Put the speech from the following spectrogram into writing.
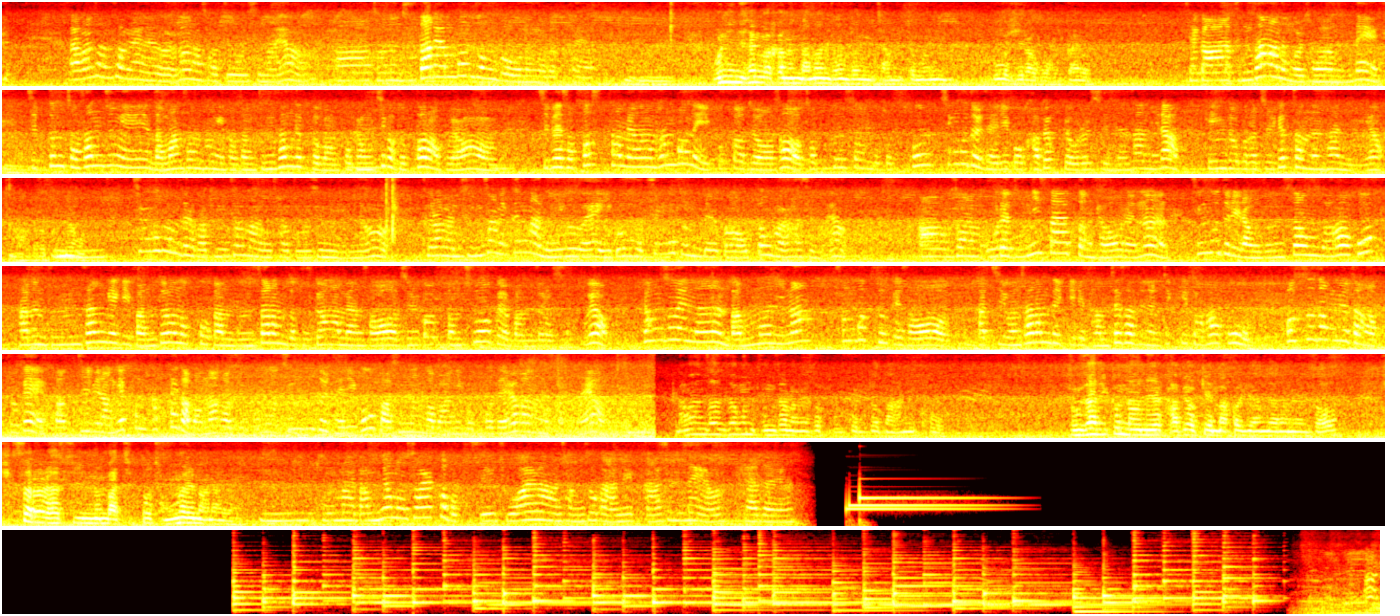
남한산성에는 얼마나 자주 오시나요? 아, 저는 두 달에 한 번 정도 오는 것 같아요. 음, 본인이 생각하는 남한산성의 장점은 무엇이라고 할까요? 제가 등산하는 걸 좋아하는데 집 근처 산 중에 남한산성이 가장 등산객도 많고 경치가 좋더라고요. 집에서 버스 타면 한 번에 입구까지 와서 접근성도 좋고 친구들 데리고 가볍게 오를 수 있는 산이라 개인적으로 즐겨 찾는 산이에요. 아, 그렇군요. 음, 친구분들과 등산을 자주 오시는군요. 그러면 등산이 끝난 이후에 이곳에서 친구분들과 어떤 걸 하시나요? 아, 우선 올해 눈이 쌓였던 겨울에는 친구들이랑 눈싸움도 하고 다른 등산객이 만들어 놓고 간 눈사람도 구경하면서 즐거웠던 추억을 만들었었고요. 평소에는 남문이나 선거 쪽에서 같이 온 사람들끼리 단체 사진을 찍기도 하고 버스 정류장 앞쪽에 맛집이랑 예쁜 카페가 많아가지고 친구들 데리고 맛있는 거 많이 먹고 내려가는 것 같아요. 남한산성은 등산하면서 볼거리도 많고 등산이 끝난 후에 가볍게 막걸리 한잔하면서 식사를 할 수 있는 맛집도 정말 많아요. 음, 정말 남녀노소 할 것 없이 좋아할 만한 장소가 아닐까 싶네요. 맞아요.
